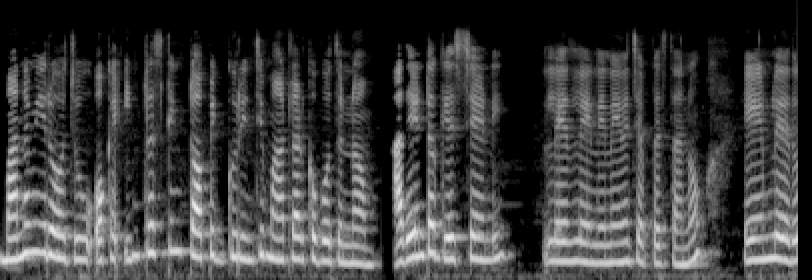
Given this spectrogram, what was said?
మనం ఈరోజు ఒక ఇంట్రెస్టింగ్ టాపిక్ గురించి మాట్లాడుకోబోతున్నాం. అదేంటో గెస్ చేయండి. లేదులేండి నేనే చెప్పేస్తాను. ఏం లేదు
